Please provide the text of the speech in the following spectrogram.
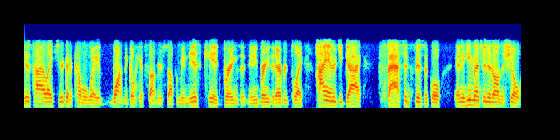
his highlights, you're going to come away wanting to go hit something yourself. I mean, this kid brings it, and he brings it every play. High energy guy, fast and physical and he mentioned it on the show.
